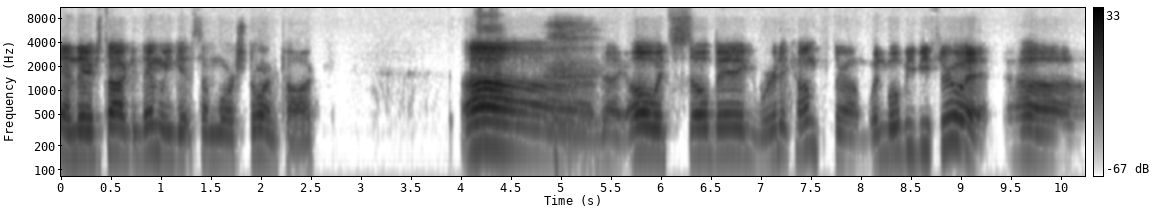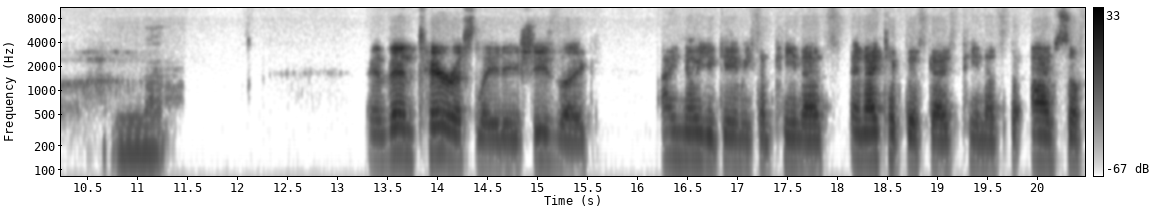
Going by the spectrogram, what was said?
and there's talking. Then we get some more storm talk. Ah, like, oh, it's so big. Where'd it come from? When will we be through it? Uh, Mm. and then terrorist lady, she's like, I know you gave me some peanuts, and I took this guy's peanuts, but I'm so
